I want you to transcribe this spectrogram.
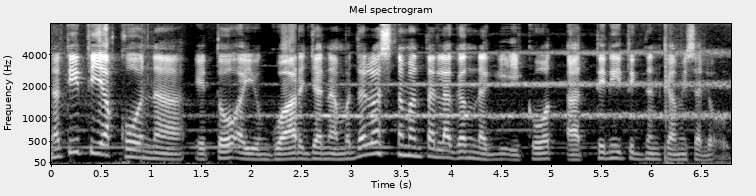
Natitiyak ko na ito ay yung gwardya na madalas naman talagang nag-iikot at tinitignan kami sa loob.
